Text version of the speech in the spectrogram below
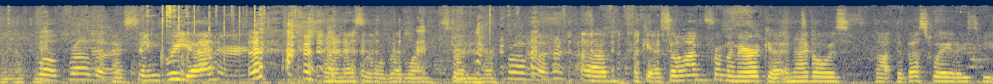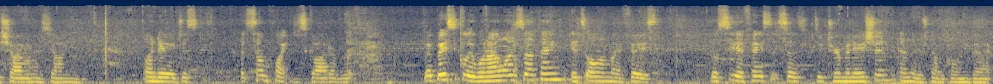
but after Well, a bravo. sangria and a nice little red wine starting here. Bravo. Um, okay, so I'm from America, and I've always thought the best way, and I used to be shy when I was young. and One day I just, at some point, just got over it. But basically, when I want something, it's all in my face. You'll see a face that says determination, and there's no going back.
